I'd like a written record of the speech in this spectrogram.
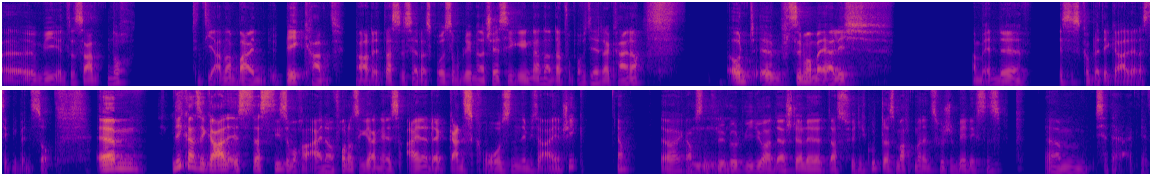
äh, irgendwie interessant, noch sind die anderen beiden bekannt gerade. Das ist ja das größte Problem. Dann Jesse gegeneinander, davon profitiert ja keiner. Und äh, sind wir mal ehrlich, am Ende ist es komplett egal, wer das Ding gewinnt. So. Ähm, nicht ganz egal ist, dass diese Woche einer von uns gegangen ist, einer der ganz großen, nämlich der Iron Sheik. Ja, da gab es ein Mhm. Tribute-Video an der Stelle, das finde ich gut, das macht man inzwischen wenigstens. Ähm, ist ja der,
